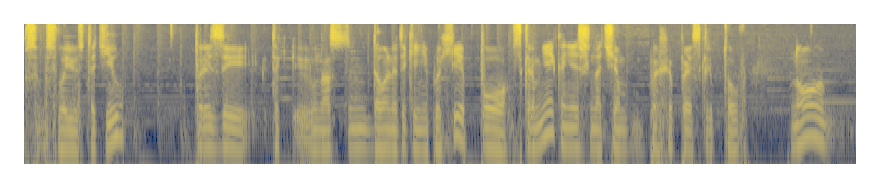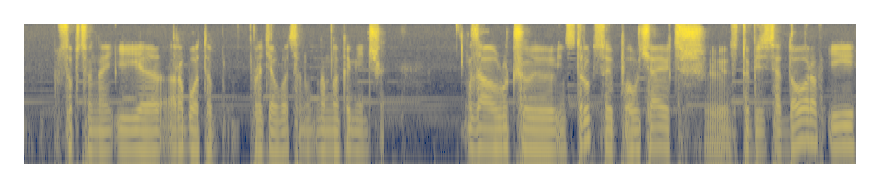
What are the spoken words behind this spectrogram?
свою статью, призы так, у нас довольно-таки неплохие, по скромнее, конечно, чем PHP скриптов, но, собственно, и работа проделывается намного меньше. За лучшую инструкцию получают 150 долларов и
